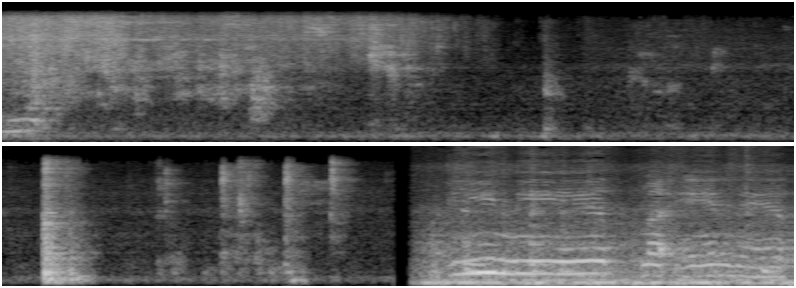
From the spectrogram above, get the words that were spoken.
Mainit. Mainit, mainit.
